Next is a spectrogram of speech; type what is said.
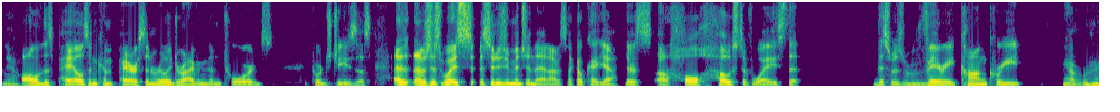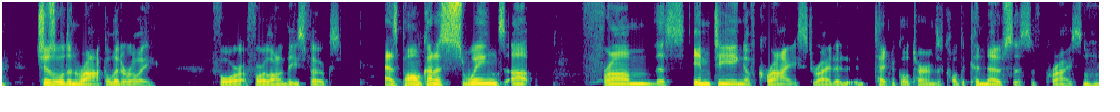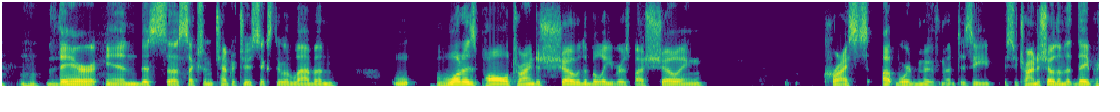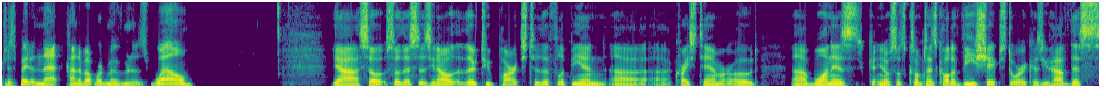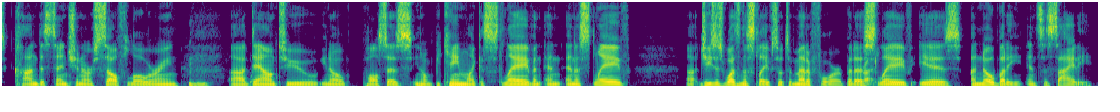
Yeah. All of this pales in comparison really driving them towards towards jesus. That was just as, as soon as you mentioned that i was like okay yeah there's a whole host of ways that this was very concrete you know chiseled in rock literally for for a lot of these folks as paul kind of swings up from this emptying of Christ, right? In technical terms, it's called the kenosis of Christ. Mm-hmm, mm-hmm. There in this uh, section, chapter 2, 6 through 11, w- what is Paul trying to show the believers by showing Christ's upward movement? Is he is he trying to show them that they participate in that kind of upward movement as well? Yeah, so so this is you know there are two parts to the Philippian uh, uh, Christ hymn or ode. Uh, one is, you know, so it's sometimes called a V-shaped story because you have this condescension or self-lowering mm-hmm. uh, down to, you know, Paul says, you know, became like a slave, and and and a slave. Uh, Jesus wasn't a slave, so it's a metaphor, but a right. slave is a nobody in society.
